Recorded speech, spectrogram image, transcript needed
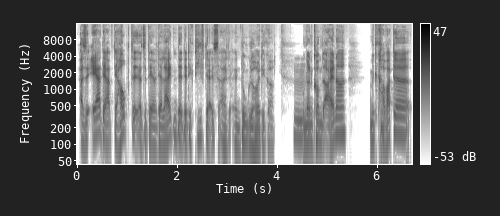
also er, der, der Haupt, also der, der leitende Detektiv, der ist halt ein Dunkelhäutiger. hm. Und dann kommt einer mit Krawatte,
